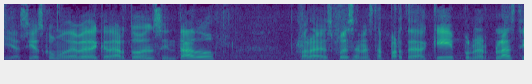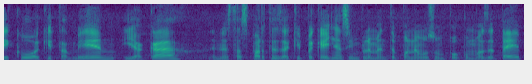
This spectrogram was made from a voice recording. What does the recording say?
Y así es como debe de quedar todo encintado para después en esta parte de aquí poner plástico, aquí también y acá. En estas partes de aquí pequeñas simplemente ponemos un poco más de tape.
